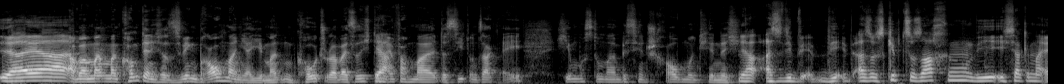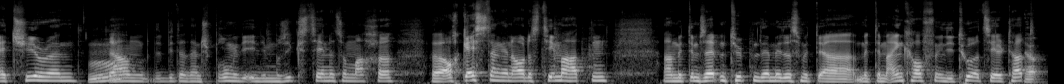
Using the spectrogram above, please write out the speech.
Ja, ja. Aber man, man kommt ja nicht, also deswegen braucht man ja jemanden, einen Coach oder weiß ich, der Ja. einfach mal das sieht und sagt, ey, hier musst du mal ein bisschen schrauben und hier nicht. Ja, also, die, also es gibt so Sachen wie, ich sage immer Ed Sheeran, Mhm. ja, um wieder den Sprung in die, in die Musikszene zu machen. Wir auch gestern genau das Thema hatten, äh, mit demselben Typen, der mir das mit, der, mit dem Einkaufen in die Tour erzählt hat. Ja.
